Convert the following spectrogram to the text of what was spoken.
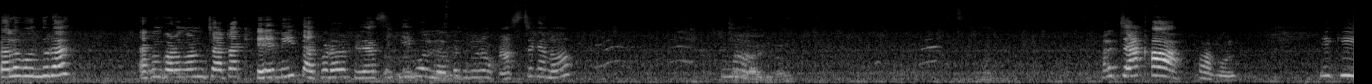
চলো বন্ধুরা, এখন গরম গরম চাটা খেয়ে নিই তারপরে আবার ফিরে আসছি। কি বলল ওকে? তুমি হাসছে কেন? আরে চা খা পাগল। এ কি?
